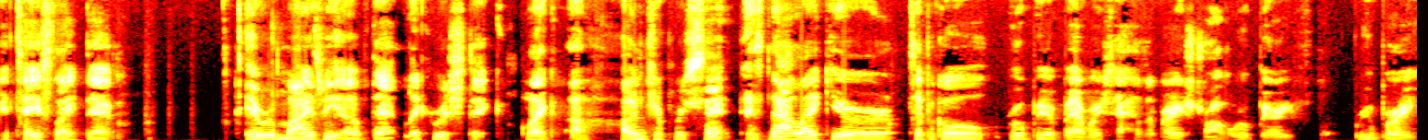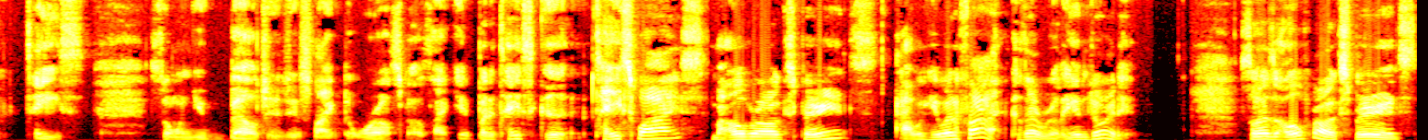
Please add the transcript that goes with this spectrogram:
It tastes like that. It reminds me of that licorice stick, like a hundred percent. It's not like your typical root beer beverage that has a very strong root berry berry taste. So when you belch, it's just like the world smells like it, but it tastes good. Taste wise, my overall experience, I would give it a five because I really enjoyed it. So as an overall experience,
